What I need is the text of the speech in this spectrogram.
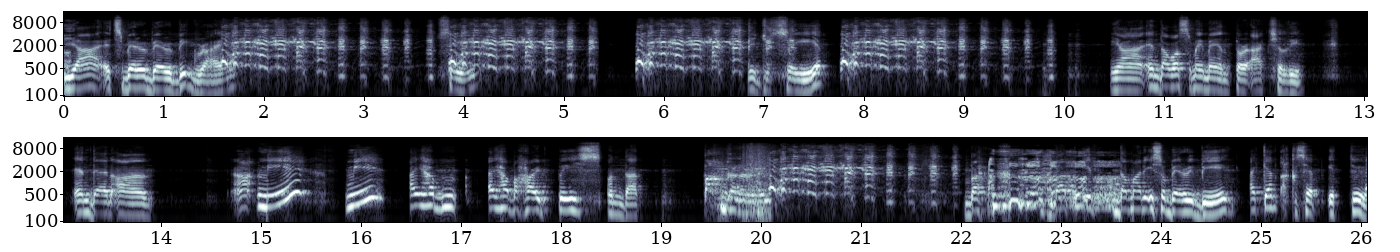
yeah, it's very, very big, right? See? Did you see it? Yeah, and that was my mentor actually. And then uh, uh me, me, I have I have a hard pace on that. But but if the money is so very big, I can't accept it too.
